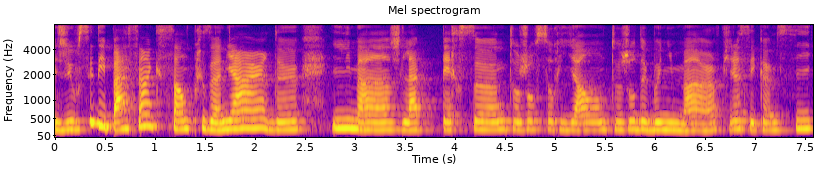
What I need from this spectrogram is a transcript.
j'ai aussi des patients qui se sentent prisonnières de l'image, la personne, toujours souriante, toujours de bonne humeur. Puis là, c'est comme si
